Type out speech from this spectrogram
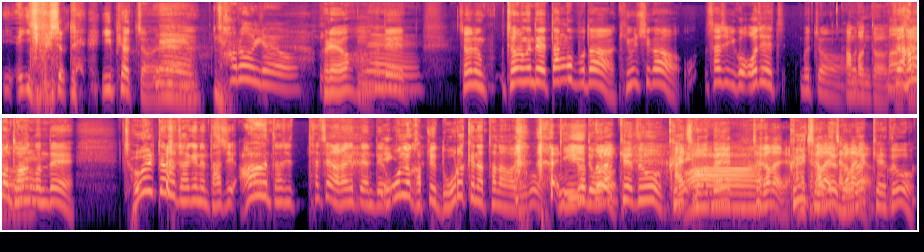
이- 입히셨 입혔죠. 네, 네. 잘 어울려요. 그래요. 네. 근데 저는 저는 근데 딴 것보다 기훈 씨가 사실 이거 어제 뭐죠? 한 번 더. 한 번 더한 네. 건데 절대로 자기는 다시 아 다시 탈색 안 하겠다 했는데 오늘 갑자기 노랗게 나타나가지고 아니, 이 노랗게도 그 아니, 전에 아, 잠깐만요. 그 아, 전에 잠깐만요. 노랗게도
